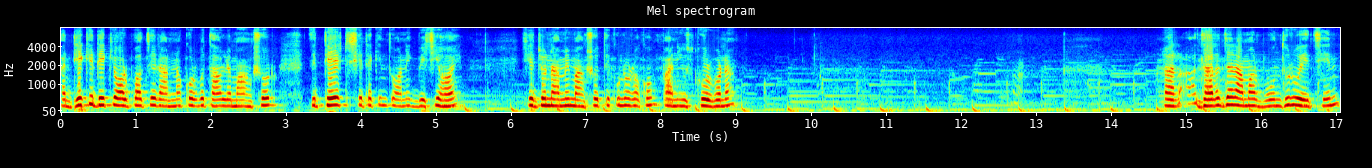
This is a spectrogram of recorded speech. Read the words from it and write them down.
আর ঢেকে ঢেকে অল্প আছে রান্না করব তাহলে মাংসর যে টেস্ট সেটা কিন্তু অনেক বেশি হয়। সেজন্য আমি মাংসতে কোনো রকম পানি ইউজ করব না। আর যারা যারা আমার বন্ধু রয়েছেন,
